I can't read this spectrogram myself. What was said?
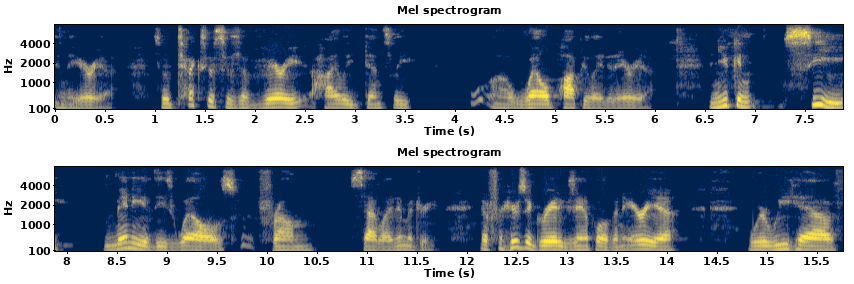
in the area. So Texas is a very highly densely uh, well populated area. And you can see many of these wells from satellite imagery. Now, for here's a great example of an area where we have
